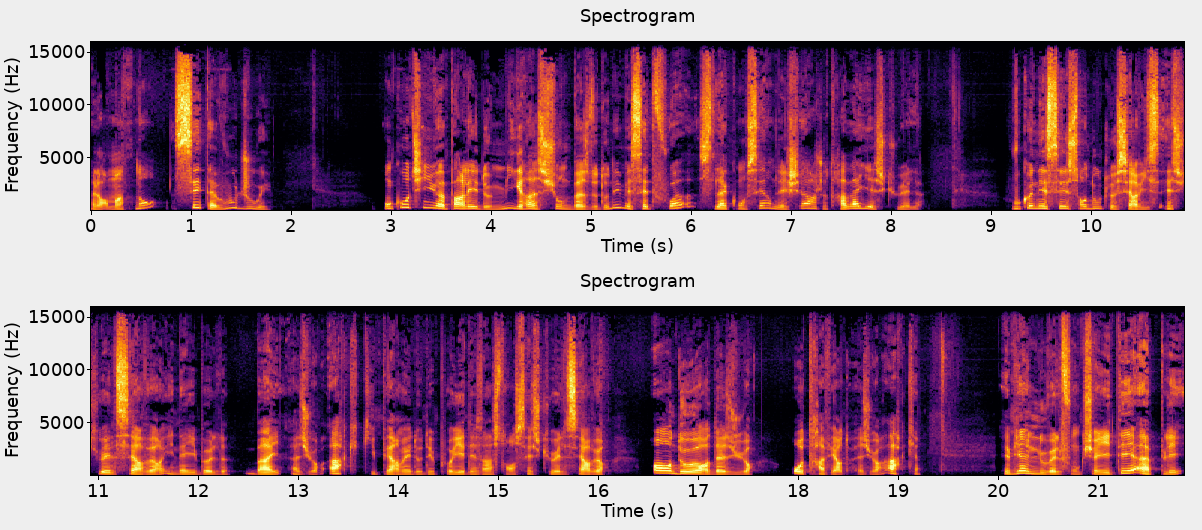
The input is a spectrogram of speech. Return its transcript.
Alors maintenant, c'est à vous de jouer. On continue à parler de migration de bases de données, mais cette fois, cela concerne les charges de travail SQL. Vous connaissez sans doute le service SQL Server Enabled by Azure Arc qui permet de déployer des instances SQL Server en dehors d'Azure au travers de Azure Arc. Eh une nouvelle fonctionnalité appelée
